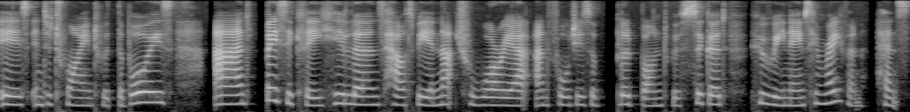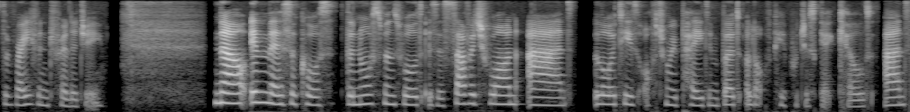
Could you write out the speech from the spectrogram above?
is intertwined with the boys, and basically he learns how to be a natural warrior and forges a blood bond with Sigurd, who renames him Raven, hence the Raven trilogy. Now, in this, of course, the Norseman's world is a savage one, and loyalty is often repaid in blood. A lot of people just get killed, and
